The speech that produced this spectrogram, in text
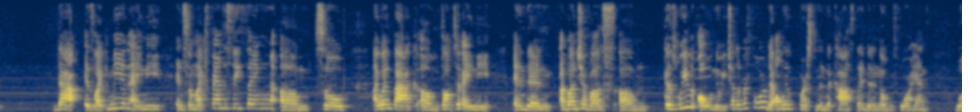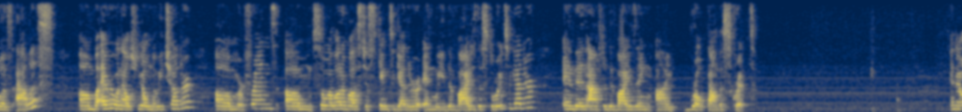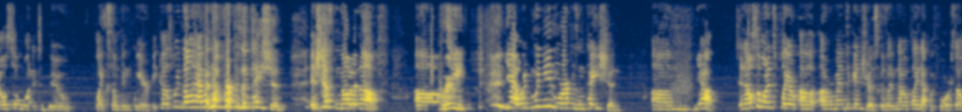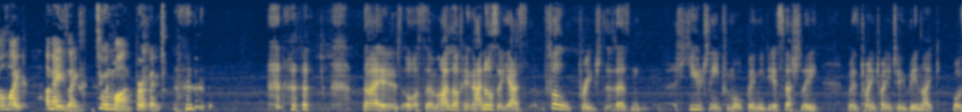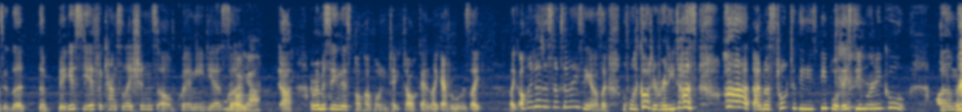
that is like me and Amy in some like fantasy thing. Um, so I went back, talked to Amy, and then a bunch of us, because we all knew each other before. The only person in the cast that I didn't know beforehand was Alice, um, but everyone else we all know each other. Um, we're friends, um, so a lot of us just came together and we devised the story together. And then after devising, I wrote down the script. And I also wanted to do like something queer because we don't have enough representation. It's just not enough. Um, Great. yeah, we, we need more representation. Um, yeah, and I also wanted to play a, a, a romantic interest because I've never played that before. So I was like, amazing, two in one, perfect. that is awesome. I love hearing that. And also, yes, full preach. There's a huge need for more queer media, especially with 2022 being like, what was it, the, the biggest year for cancellations of queer media. Oh So, god, yeah. yeah, I remember seeing this pop up on TikTok, and like everyone was like, like, oh my god, this looks amazing. And I was like, oh my god, it really does. Ah, I must talk to these people. They seem really cool. Um,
